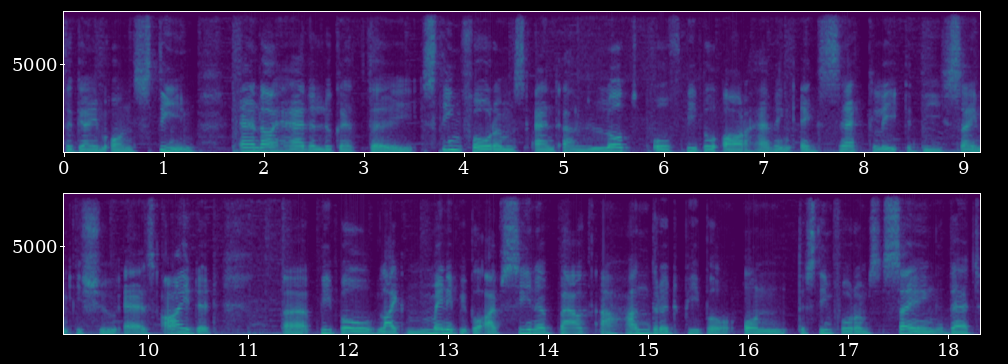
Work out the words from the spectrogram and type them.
the game on Steam. And I had a look at the Steam forums and a lot of people are having exactly the same issue as I did. Uh, people, like many people, I've seen about a hundred people on the Steam forums saying that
